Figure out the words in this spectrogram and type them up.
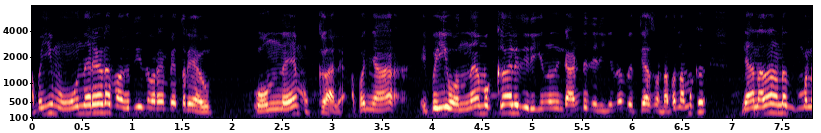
അപ്പം ഈ മൂന്നരയുടെ പകുതി എന്ന് പറയുമ്പോൾ എത്രയാവും ഒന്നേ മുക്കാൽ. അപ്പൊ ഞാൻ ഇപ്പൊ ഈ ഒന്നേ മുക്കാൽ തിരിക്കുന്നതും രണ്ട് തിരിക്കുന്നതും വ്യത്യാസമുണ്ട്. അപ്പൊ നമുക്ക് ഞാൻ അതാണ് നമ്മൾ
